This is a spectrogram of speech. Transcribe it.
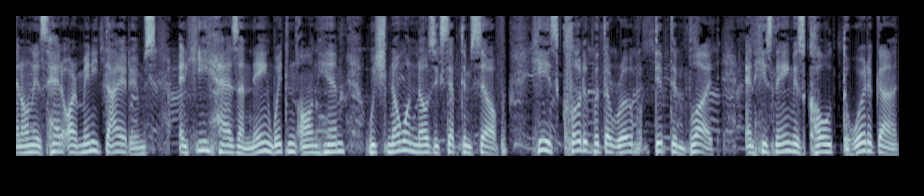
and on his head are many diadems, and he has a name written on him which no one knows except himself. He is clothed with a robe dipped in blood, and his name is called the Word of God.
